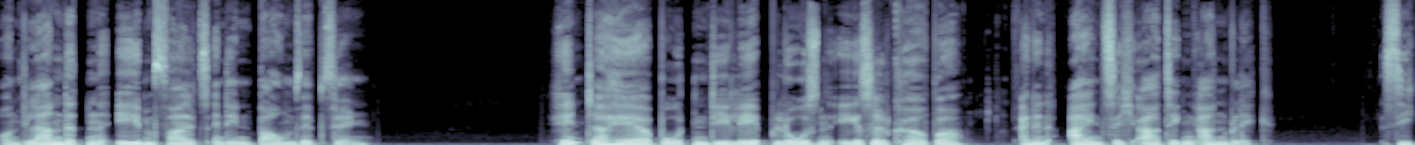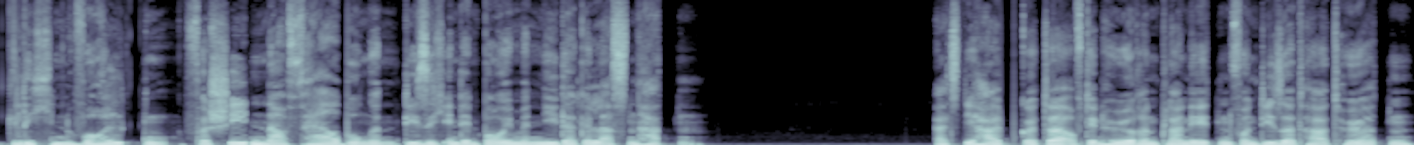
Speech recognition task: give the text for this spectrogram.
und landeten ebenfalls in den Baumwipfeln. Hinterher boten die leblosen Eselkörper einen einzigartigen Anblick. Sie glichen Wolken verschiedener Färbungen, die sich in den Bäumen niedergelassen hatten. Als die Halbgötter auf den höheren Planeten von dieser Tat hörten,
